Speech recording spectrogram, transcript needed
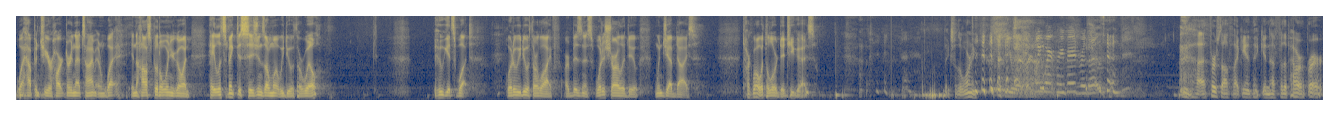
what happened to your heart during that time and what in the hospital when you're going, hey, let's make decisions on what we do with our will? Who gets what? What do we do with our life, our business? What does Charlotte do when Jeb dies? Talk about what the Lord did to you guys. Thanks for the warning. we weren't prepared for this. Uh, first off, I can't thank you enough for the power of prayer.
